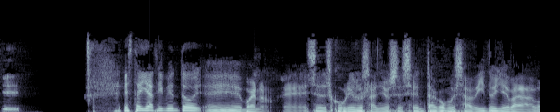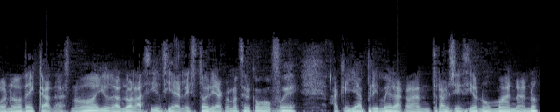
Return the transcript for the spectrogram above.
y- Este yacimiento, eh, bueno, eh, se descubrió en los años 60, como es sabido, lleva, bueno, décadas, ¿no? Ayudando a la ciencia y a la historia a conocer cómo fue aquella primera gran transición humana, ¿no?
